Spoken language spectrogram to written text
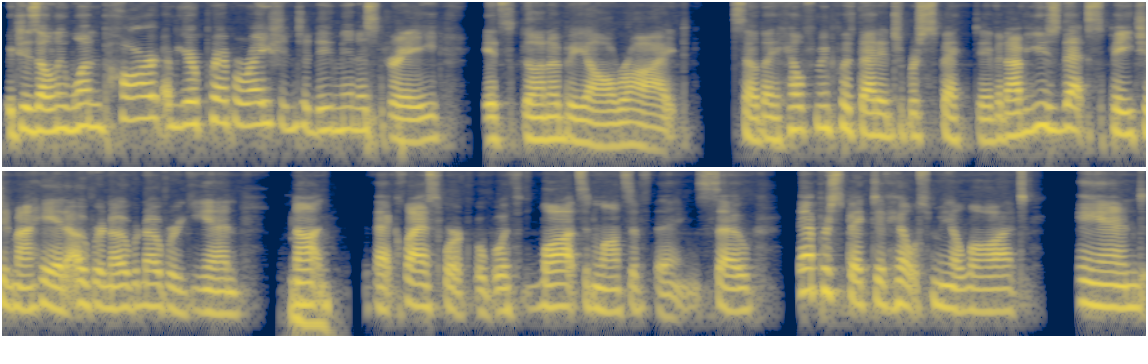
which is only one part of your preparation to do ministry it's gonna be all right so they helped me put that into perspective and i've used that speech in my head over and over and over again not mm-hmm that classwork, but with lots and lots of things. So that perspective helped me a lot. And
